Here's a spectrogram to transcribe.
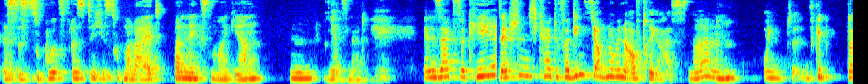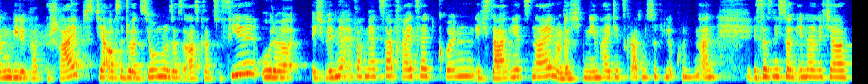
es ist zu kurzfristig, es tut mir leid, beim Mhm. nächsten Mal gern, Mhm. jetzt nicht. Wenn du sagst, okay, Selbstständigkeit, du verdienst ja auch nur, wenn du Aufträge hast. Ne? Mhm. Und es gibt dann, wie du gerade beschreibst, ja auch Situationen, wo du sagst, ah, ist gerade zu viel oder ich will mir einfach mehr Zeit, Freizeit gründen, ich sage jetzt nein oder ich nehme halt jetzt gerade nicht so viele Kunden an. Ist das nicht so ein innerlicher,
